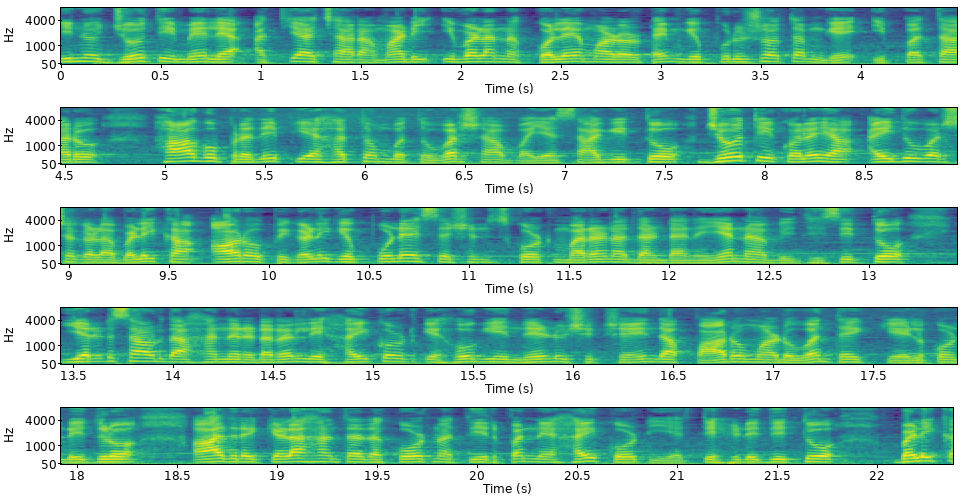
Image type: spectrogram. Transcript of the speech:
ಇನ್ನು ಜ್ಯೋತಿ ಮೇಲೆ ಅತ್ಯಾಚಾರ ಮಾಡಿ ಇವಳನ್ನ ಕೊಲೆ ಮಾಡೋ ಟೈಮ್ಗೆ ಪುರುಷೋತ್ತಮ್ಗೆ ಇಪ್ಪತ್ತಾರು. ಹಾಗೂ ಪ್ರದೀಪ್ಗೆ ಹತ್ತೊಂಬತ್ತು ವರ್ಷ ವಯಸ್ಸಾಗಿತ್ತು. ಜ್ಯೋತಿ ಕೊಲೆಯ ಐದು ವರ್ಷಗಳ ಬಳಿಕ ಆರೋಪಿಗಳಿಗೆ ಪುಣೆ ಸೆಷನ್ಸ್ ಕೋರ್ಟ್ ಮರಣ ದಂಡನೆಯನ್ನ ವಿಧಿಸಿತ್ತು. ಎರಡ್ ಸಾವಿರದ ಹನ್ನೆರಡರಲ್ಲಿ ಹೈಕೋರ್ಟ್ಗೆ ಹೋಗಿ ನೇಣು ಶಿಕ್ಷೆಯಿಂದ ಪಾರು ಮಾಡುವಂತೆ ಕೇಳಿಕೊಂಡಿದ್ರು. ಆದರೆ ಕೆಳಹಂತದ ಕೋರ್ಟ್ನ ತೀರ್ಪನ್ನೇ ಹೈಕೋರ್ಟ್ ಎತ್ತಿ ಹಿಡಿದಿತ್ತು. ಬಳಿಕ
